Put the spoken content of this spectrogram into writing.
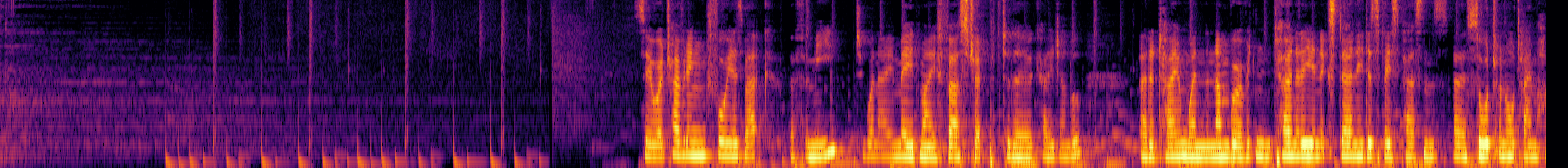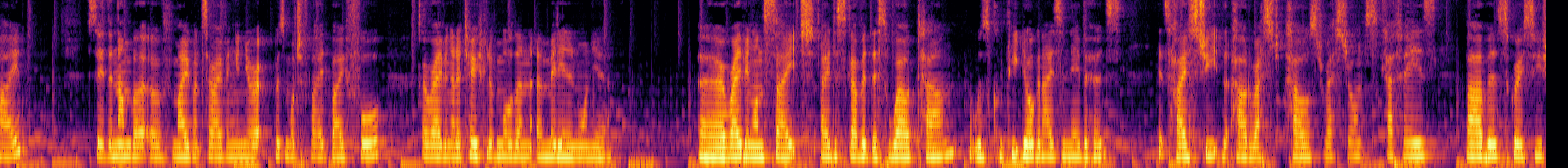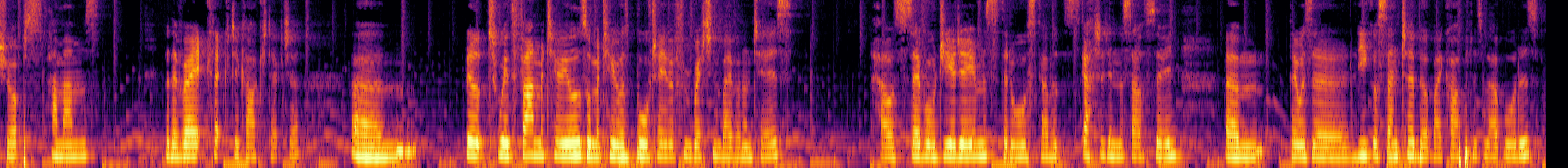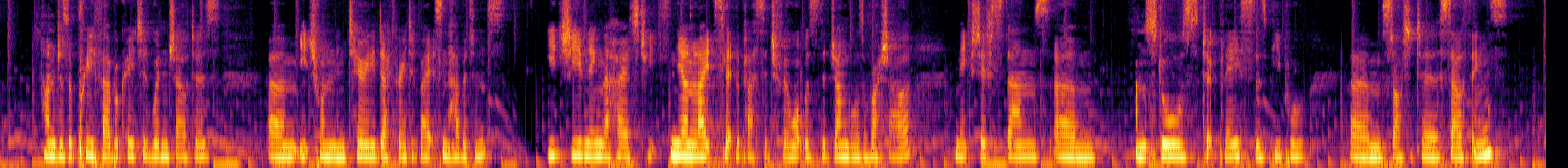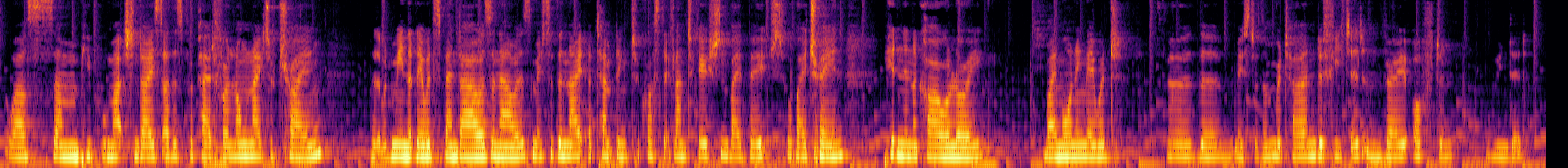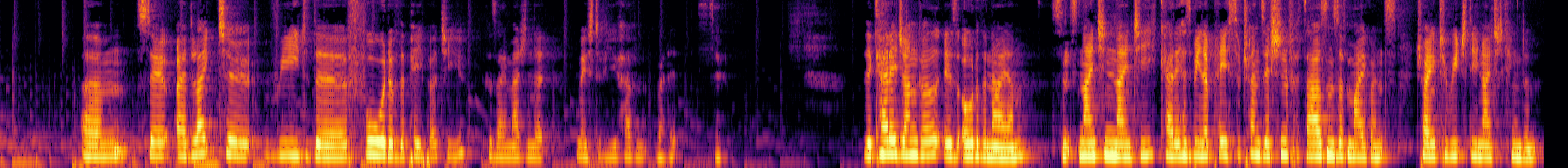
So we're traveling four years back uh, for me to when I made my first trip to the Calais jungle at a time when the number of internally and externally displaced persons uh, soared to an all time high. So the number of migrants arriving in Europe was multiplied by four, arriving at a total of more than a million in one year. Uh, arriving on site, I discovered this world town that was completely organized in neighborhoods. Its high street that housed, rest- housed restaurants, cafes, barbers, grocery shops, hammams, with a very eclectic architecture. Um, built with fan materials or materials brought over from Britain by volunteers. Housed several geodomes that are all scattered in the South Zone. Um, there was a legal centre built by Carpenters Without Borders, hundreds of prefabricated wooden shelters, um, each one interiorly decorated by its inhabitants. Each evening, the high streets' neon lights lit the passage for what was the jungle's rush hour. Makeshift stands um, and stalls took place as people um, started to sell things. While some people merchandised, others prepared for a long night of trying. That would mean that they would spend hours and hours, most of the night, attempting to cross the Atlantic Ocean by boat or by train, hidden in a car or lorry. By morning, they would, for the most of them, return defeated and very often wounded. Um, so I'd like to read the forward of the paper to you, because I imagine that most of you haven't read it. So. The Calais jungle is older than I am. Since 1990, Calais has been a place of transition for thousands of migrants trying to reach the United Kingdom.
